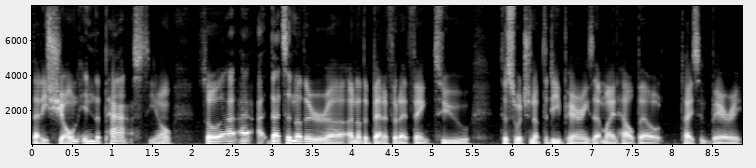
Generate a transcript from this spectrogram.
that he's shown in the past. You know, so I, I, that's another uh, another benefit I think to to switching up the deep pairings that might help out Tyson Barrie.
